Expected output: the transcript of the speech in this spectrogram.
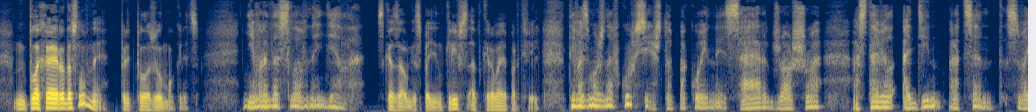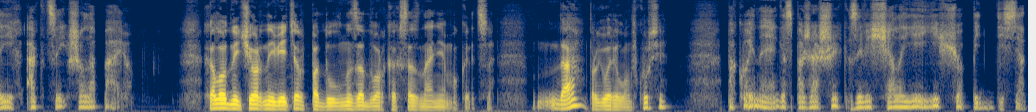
— Плохая родословная? — предположил Мокрец. — Не в родословное дело, — сказал господин Кривс, открывая портфель. — Ты, возможно, в курсе, что покойный сэр Джошуа оставил один процент своих акций Шалопаю. Холодный черный ветер подул на задворках сознания мокрица. — Да, — проговорил он в курсе. — Покойная госпожа Шик завещала ей еще пятьдесят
